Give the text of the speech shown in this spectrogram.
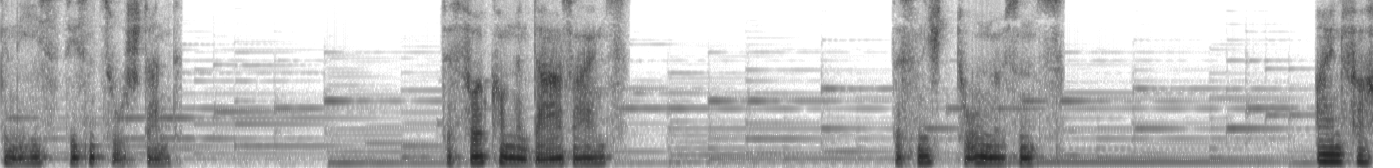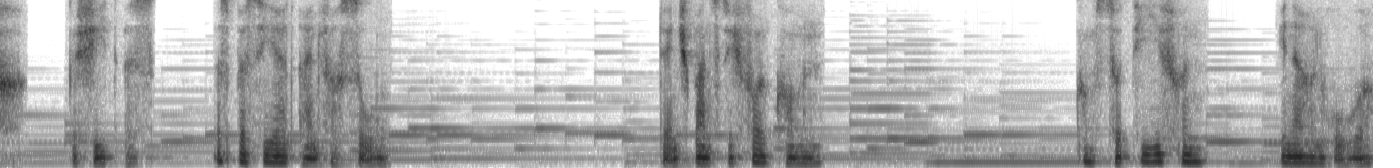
genießt diesen Zustand des vollkommenen Daseins des Nicht-Tun-Müssens. Einfach geschieht es. Es passiert einfach so. Du entspannst dich vollkommen, kommst zur tieferen inneren Ruhe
